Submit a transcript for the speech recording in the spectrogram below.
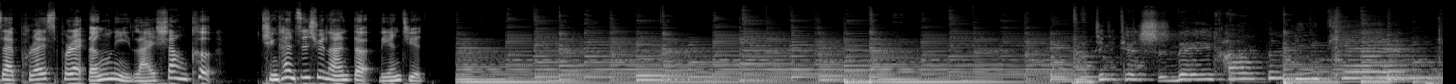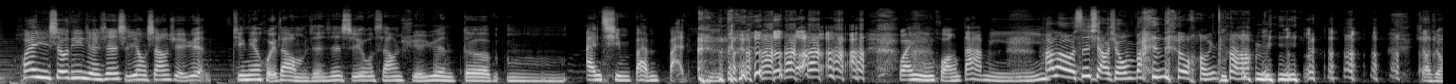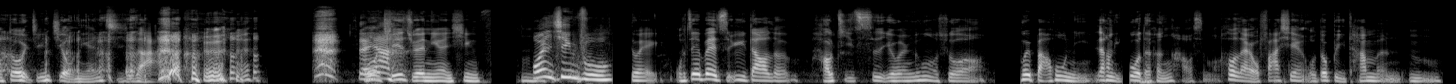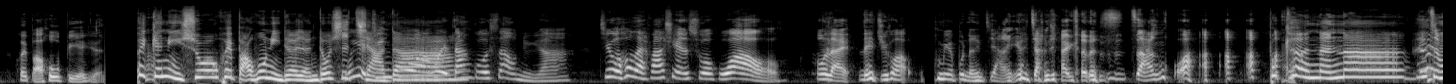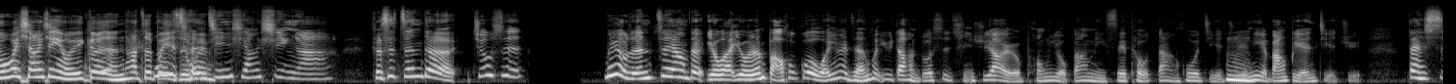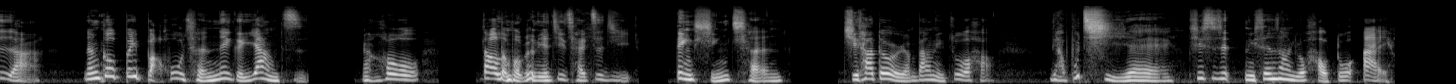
在 Press Play 等你来上课，请看资讯栏的连接。今天是美好的一天。欢迎收听人生实用商学院。今天回到我们人生实用商学院的嗯安亲班版，欢迎黄大米。Hello，我是小熊班的黄大米。小熊都已经九年级啦。我其实觉得你很幸福，嗯、我很幸福。对，我这辈子遇到了好几次，有人跟我说。会保护你，让你过得很好。什么？后来我发现，我都比他们嗯会保护别人。会跟你说会保护你的人都是假的啊！我也当过少女啊。结果后来发现说，哇哦！后来那句话 后面不能讲，因为讲起来可能是脏话。不可能啊！你怎么会相信有一个人他这辈子会？曾经相信啊。可是真的就是。没有人这样的，有啊，有人保护过我，因为人会遇到很多事情，需要有朋友帮你 settle down 或解决，嗯、你也帮别人解决。但是啊，能够被保护成那个样子，然后到了某个年纪才自己定行程，其他都有人帮你做好，了不起耶！其实你身上有好多爱，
